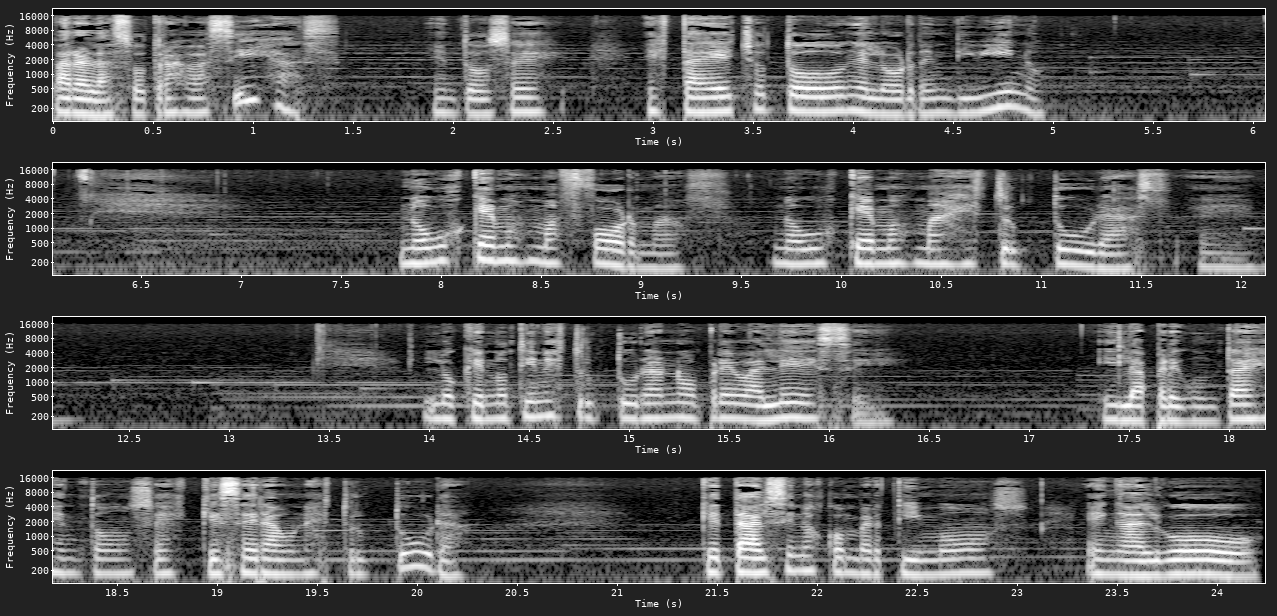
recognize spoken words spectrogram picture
para las otras vasijas. Entonces está hecho todo en el orden divino. No busquemos más formas, no busquemos más estructuras. Eh, lo que no tiene estructura no prevalece. Y la pregunta es entonces, ¿qué será una estructura? ¿Qué tal si nos convertimos en algo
